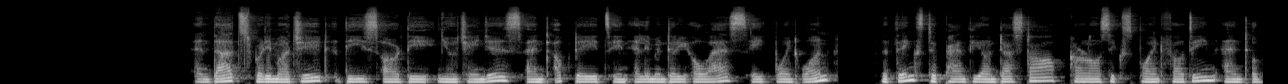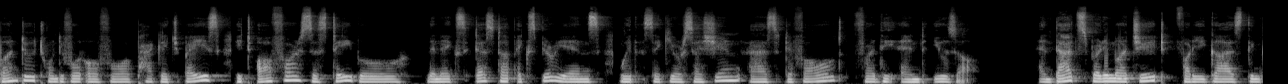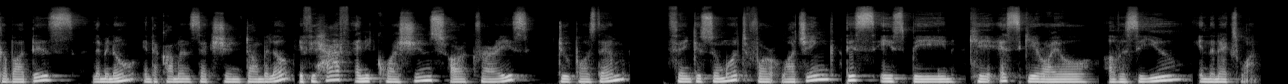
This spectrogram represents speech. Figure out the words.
And that's pretty much it. These are the new changes and updates in Elementary OS 8.1. Thanks to Pantheon Desktop, kernel 6.14 and Ubuntu 2404 package base, it offers a stable Linux desktop experience with secure session as default for the end user. And that's pretty much it. Do you guys think about this? Let me know in the comment section down below. If you have any questions or queries, do post them. Thank you so much for watching. This is been KSK Royal. I will see you in the next one.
